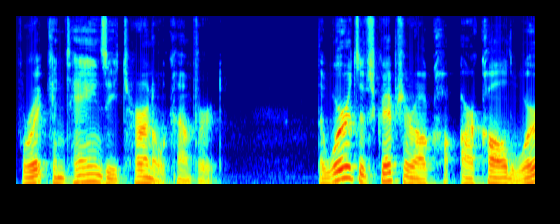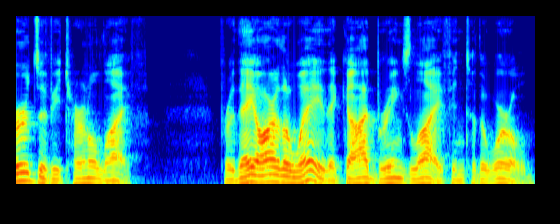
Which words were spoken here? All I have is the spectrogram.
for it contains eternal comfort. The words of Scripture are called words of eternal life, for they are the way that God brings life into the world.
